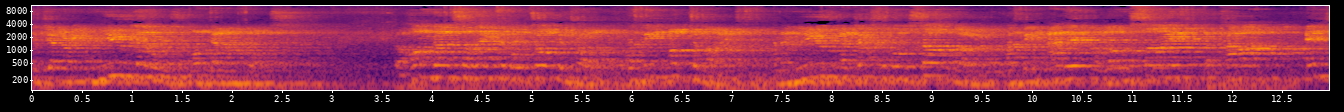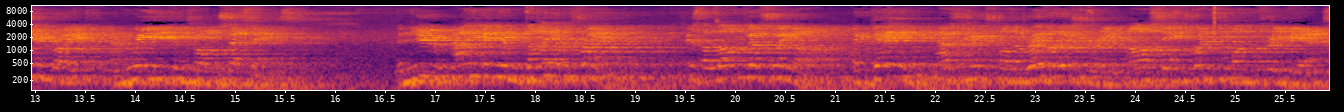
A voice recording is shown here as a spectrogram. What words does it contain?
to generate new levels of downforce. The Honda Selectable Torque Control has been optimized, and a new adjustable start mode has been added alongside the power, engine brake, and wheelie control settings. The new aluminium diamond frame is a longer swing arm, again as used on the revolutionary RC213V-S.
